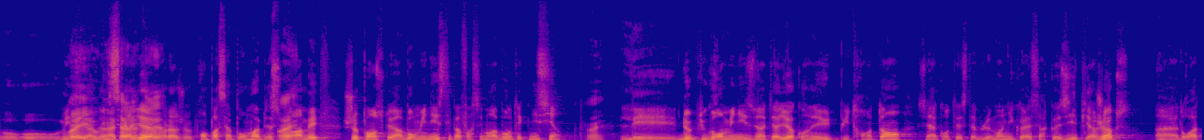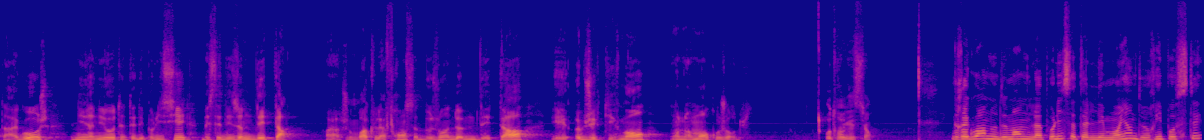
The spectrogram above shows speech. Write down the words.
au, ministère de l'Intérieur. Voilà, je ne prends pas ça pour moi, bien sûr, hein, mais je pense qu'un bon ministre, n'est pas forcément un bon technicien. Les deux plus grands ministres de l'Intérieur qu'on a eus depuis 30 ans, c'est incontestablement Nicolas Sarkozy et Pierre Jox, un à droite, un à gauche. Ni l'un ni l'autre étaient des policiers, mais c'était des hommes d'État je crois que la France a besoin d'hommes d'État et objectivement, on en manque aujourd'hui. Autre question. Grégoire nous demande la police a-t-elle les moyens de riposter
